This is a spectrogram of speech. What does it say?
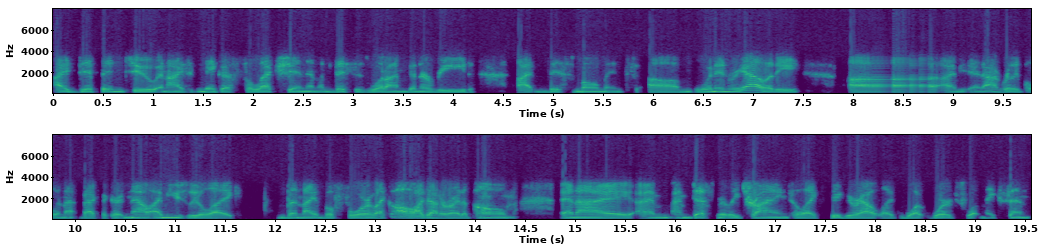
I dip into and I make a selection, and this is what I'm going to read at this moment. Um, when in reality, uh, I'm and I'm really pulling that back the curtain now. I'm usually like the night before, like, oh, I got to write a poem. And I, I'm, I'm desperately trying to like figure out like what works, what makes sense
